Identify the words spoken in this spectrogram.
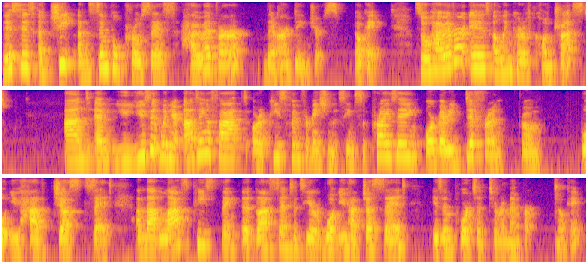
This is a cheap and simple process. However, there are dangers. Okay, so however is a linker of contrast. And um, you use it when you're adding a fact or a piece of information that seems surprising or very different from what you have just said. And that last piece thing, uh, last sentence here, what you have just said, is important to remember. Okay.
